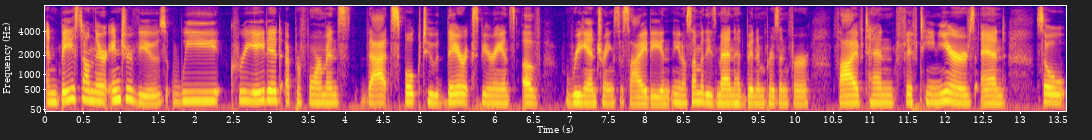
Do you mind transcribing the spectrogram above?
And based on their interviews, we created a performance that spoke to their experience of re-entering society and you know some of these men had been in prison for 5 10 15 years and so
